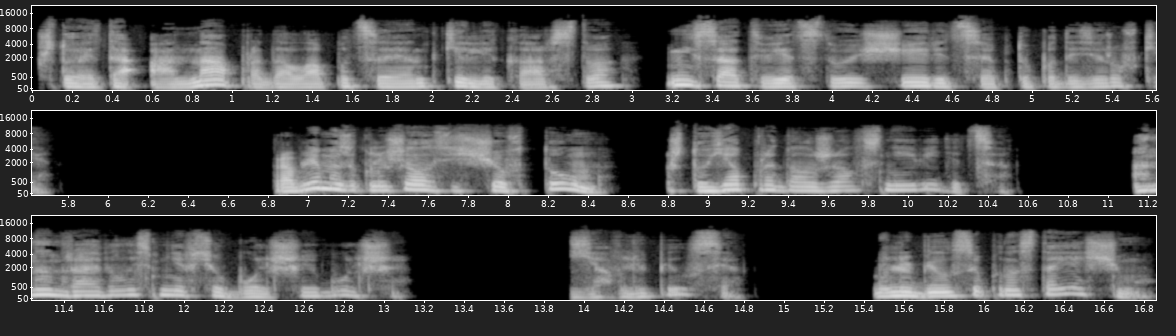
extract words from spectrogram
что это она продала пациентке лекарство, не соответствующее рецепту по дозировке. Проблема заключалась еще в том, что я продолжал с ней видеться. Она нравилась мне все больше и больше. Я влюбился. Влюбился по-настоящему.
